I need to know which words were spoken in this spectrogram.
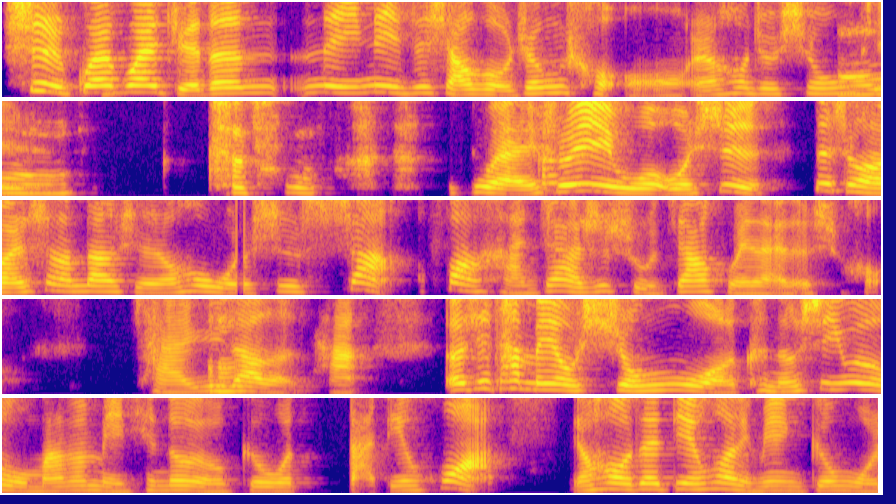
是乖乖觉得那那只小狗争宠，然后就凶别人，吃醋。对，所以我我是那时候好像上大学，然后我是上放寒假还是暑假回来的时候才遇到了他，而且他没有凶我，可能是因为我妈妈每天都有给我。打电话，然后在电话里面跟我，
